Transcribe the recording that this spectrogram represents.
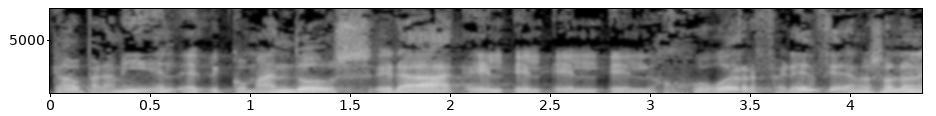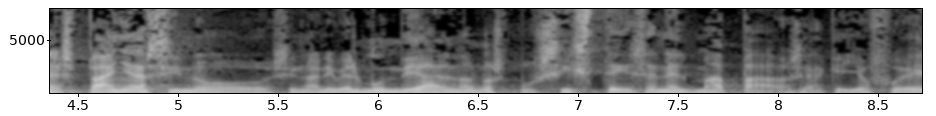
Claro, para mí el, Comandos era el, juego de referencia, ya no solo en España, sino, sino a nivel mundial, ¿no? Nos pusisteis en el mapa, o sea, aquello fue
